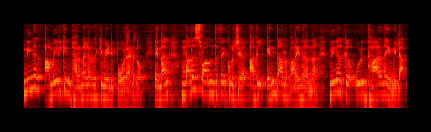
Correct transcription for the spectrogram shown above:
നിങ്ങൾ അമേരിക്കൻ ഭരണഘടനയ്ക്ക് വേണ്ടി പോരാടുന്നു. എന്നാൽ മതസ്വാതന്ത്ര്യത്തെക്കുറിച്ച് അതിൽ എന്താണ് പറയുന്നതെന്ന് നിങ്ങൾക്ക് ഒരു ധാരണയുമില്ല.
